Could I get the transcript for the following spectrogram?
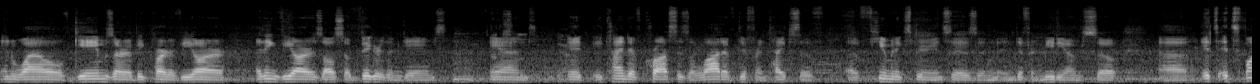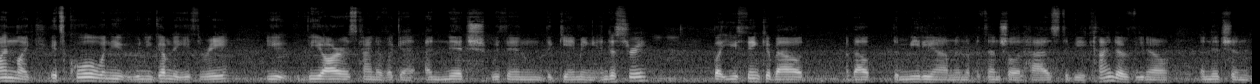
and while games are a big part of VR, I think VR is also bigger than games, and absolutely, yeah. it, it kind of crosses a lot of different types of, of human experiences and, and different mediums. So uh, it's it's fun. Like it's cool when you when you come to E3. You, VR is kind of like a, a niche within the gaming industry but you think about about the medium and the potential it has to be kind of you know a niche in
